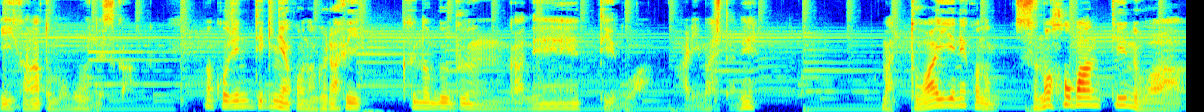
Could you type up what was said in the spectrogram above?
いいかなとも思うんですが、まあ、個人的にはこのグラフィックの部分がねっていうのはありましたね。まあ、とはいえね、このスマホ版っていうのは、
